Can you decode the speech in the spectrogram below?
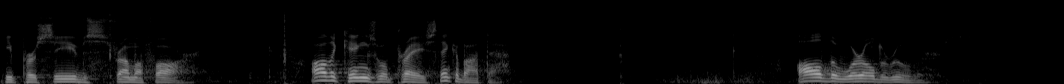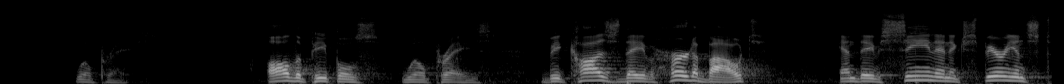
he perceives from afar. All the kings will praise. Think about that. All the world rulers will praise. All the peoples will praise because they've heard about and they've seen and experienced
